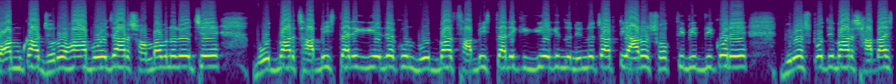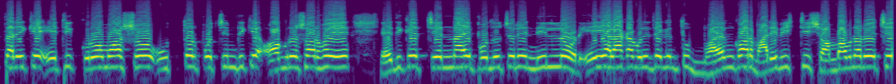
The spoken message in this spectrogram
দমকা ঝোড়ো হাওয়া বয়ে যাওয়ার সম্ভাবনা রয়েছে। বুধবার ছাব্বিশ তারিখে গিয়ে দেখুন, বুধবার ছাব্বিশ তারিখে গিয়ে কিন্তু নিম্নচাপটি আরও শক্তি বৃদ্ধি করে। বৃহস্পতিবার সাতাশ তারিখে এটি ক্রমশ উত্তর পশ্চিম দিকে অগ্রসর হয়ে এদিকে চেন্নাই পদুচেরি নীল্লোর। এই এলাকাগুলিতে কিন্তু ভয়ঙ্কর ভারী বৃষ্টির সম্ভাবনা রয়েছে।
